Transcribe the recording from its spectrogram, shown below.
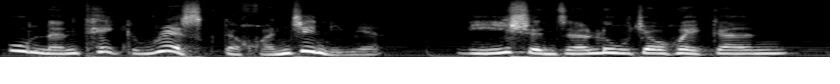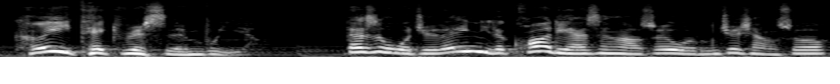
不能 take risk 的环境里面，你选择路就会跟可以 take risk 的人不一样。但是我觉得，哎，你的 quality 还是很好，所以我们就想说，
